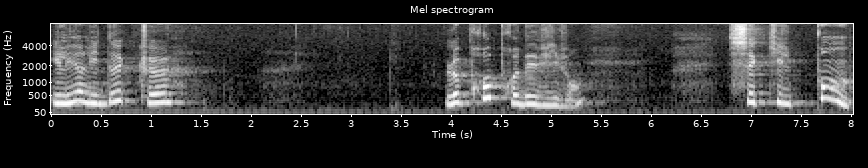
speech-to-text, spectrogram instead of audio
il y a l'idée que le propre des vivants, c'est qu'ils pompent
